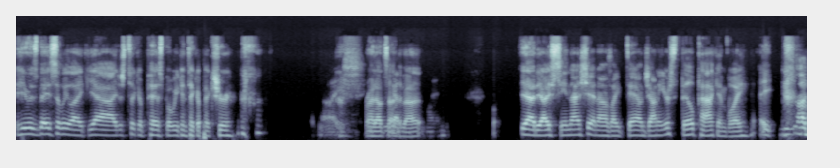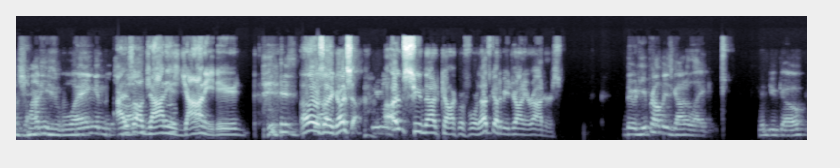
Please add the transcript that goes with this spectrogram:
He was basically like, "Yeah, I just took a piss, but we can take a picture." Nice. Right outside of that. yeah, dude, I seen that shit, and I was like, "Damn, Johnny, you're still packing, boy." Hey, You saw Johnny's wang in the I saw? Johnny's Johnny, dude. I was like, I've, I've seen that cock before. That's got to be Johnny Rodgers. dude, he probably's got to like when you go,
